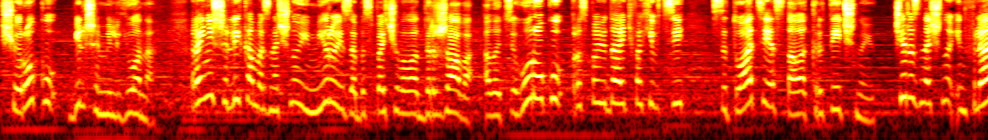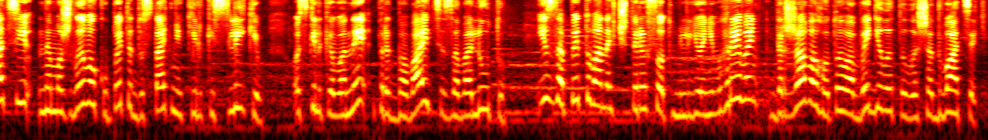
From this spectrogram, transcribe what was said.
Щороку більше мільйона. Раніше ліками значною мірою забезпечувала держава, але цього року, розповідають фахівці, ситуація стала критичною. Через значну інфляцію неможливо купити достатню кількість ліків, оскільки вони придбаваються за валюту. Із запитуваних 400 мільйонів гривень держава готова виділити лише 20.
